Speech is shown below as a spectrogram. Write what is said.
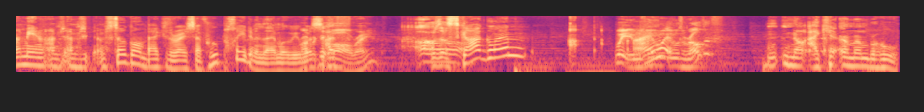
I mean, I'm, I'm, I'm still going back to the right stuff. Who played him in that movie? Robert Was it Duvall, right? was it Scott Glenn? Wait, it was, I it was a relative? No, I can't remember who.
